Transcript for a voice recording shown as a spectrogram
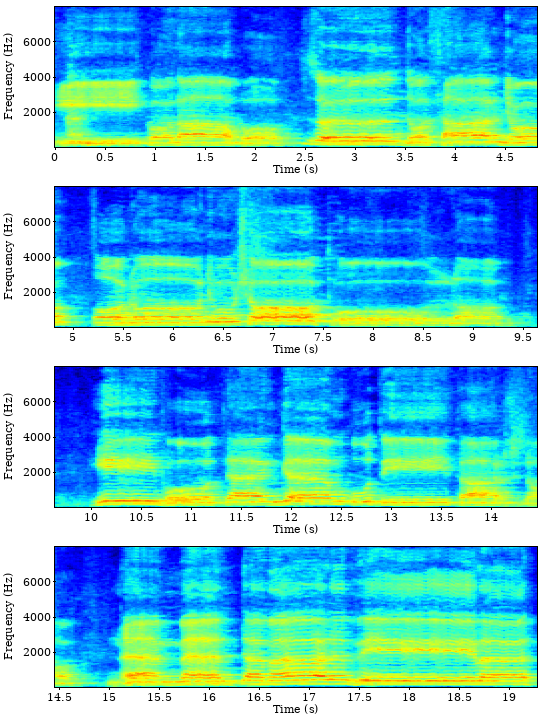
Kék a lába, zöld a szárnya, aranyos a tolla. Hívott engem utitársnak, nem mentem el véle.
